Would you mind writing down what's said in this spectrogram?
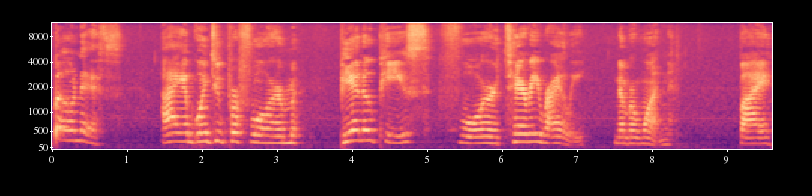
Bonus! I am going to perform Piano Piece for Terry Riley, number one, by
